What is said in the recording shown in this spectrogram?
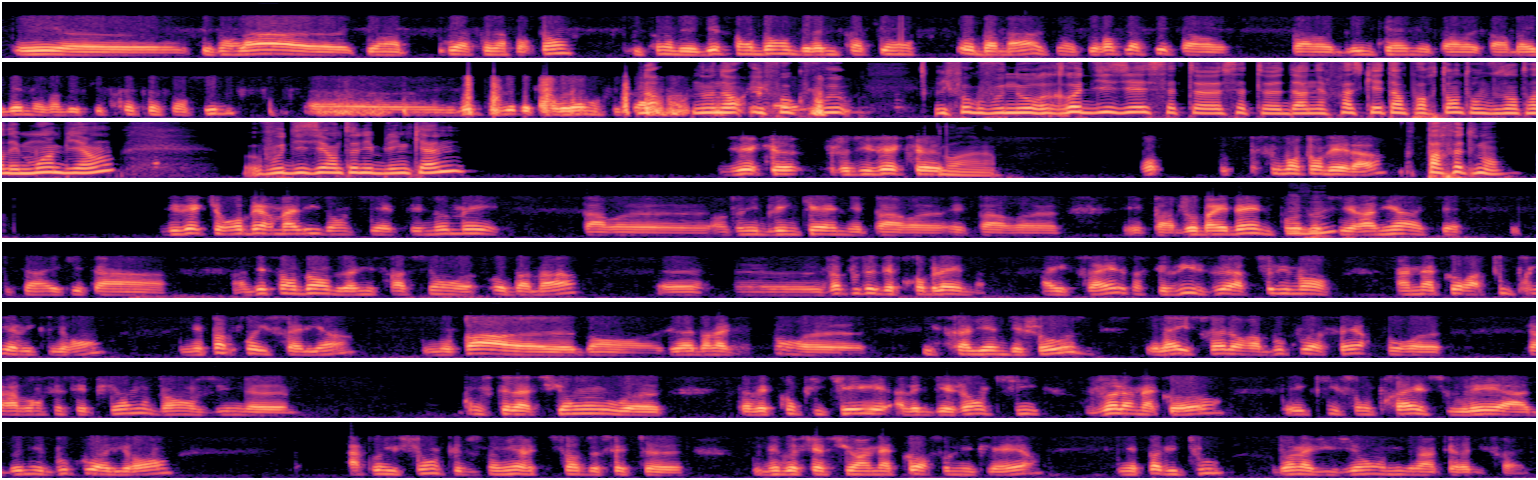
Et euh, ces gens-là, qui ont un poids très important, qui sont des descendants de l'administration Obama, qui ont été remplacés par par Blinken et par, par, Biden dans un dossier très très sensible. Euh, vous poser des problèmes en tout cas. Non, non, non, il faut que vous, il faut que vous nous redisiez cette, cette dernière phrase qui est importante. On vous entendait moins bien. Vous disiez Anthony Blinken? Je disais que. Je disais que voilà. vous m'entendez là? Parfaitement. Je disais que Robert Mali, donc, qui a été nommé par euh, Anthony Blinken et par, euh, et par euh, et par Joe Biden pour le mhm. dossier iranien, qui est, qui est, un, un, descendant de l'administration euh, Obama, euh, euh, va poser des problèmes à Israël parce que lui, il veut absolument un accord à tout prix avec l'Iran. Il n'est pas pro-israélien, il n'est pas euh, dans, dans la vision israélienne des choses. Et là, Israël aura beaucoup à faire pour faire avancer ses pions dans une constellation où ça va être compliqué avec des gens qui veulent un accord, et qui sont prêts, si vous voulez, à donner beaucoup à l'Iran, à condition que de toute manière, il sorte de cette euh, négociation un accord sur le nucléaire, qui n'est pas du tout dans la vision ni dans l'intérêt d'Israël.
